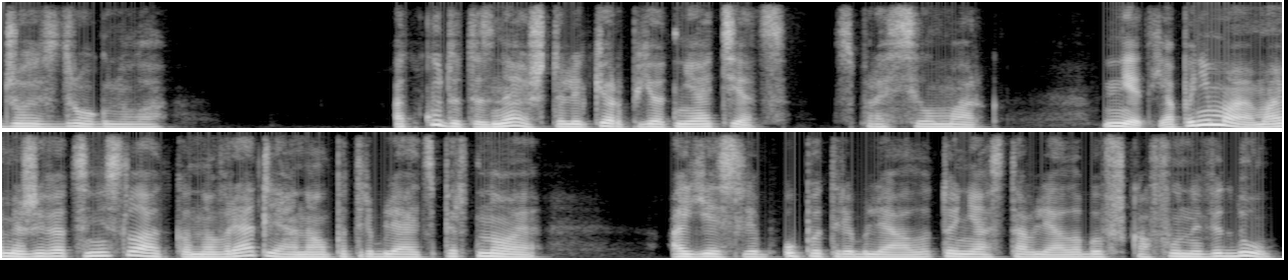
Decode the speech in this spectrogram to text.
Джой вздрогнула. «Откуда ты знаешь, что ликер пьет не отец?» — спросил Марк. «Нет, я понимаю, маме живется несладко, но вряд ли она употребляет спиртное. А если бы употребляла, то не оставляла бы в шкафу на виду».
